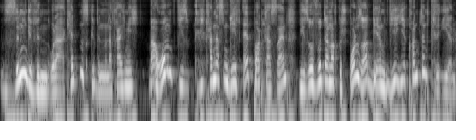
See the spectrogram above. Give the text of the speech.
Sinngewinn oder Erkenntnisgewinn. Und da frage ich mich, warum? Wie, wie kann das ein GFL-Podcast sein? Wieso wird er noch gesponsert, während wir hier Content kreieren?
